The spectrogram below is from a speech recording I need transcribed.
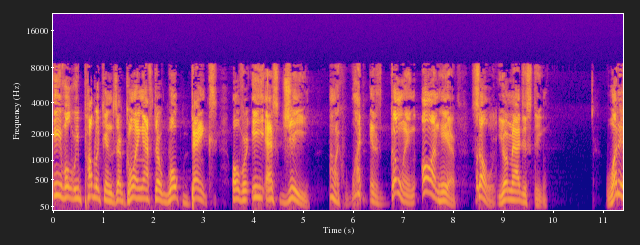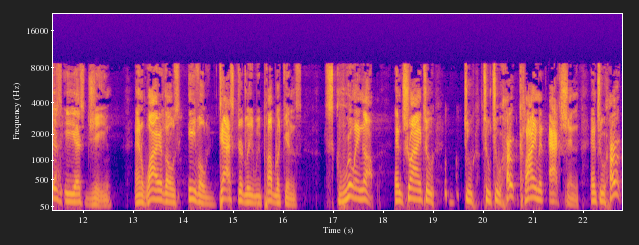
evil Republicans are going after woke banks over ESG. I'm like, what is going on here? So, Your Majesty, what is ESG and why are those evil, dastardly Republicans screwing up and trying to to to to hurt climate action and to hurt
